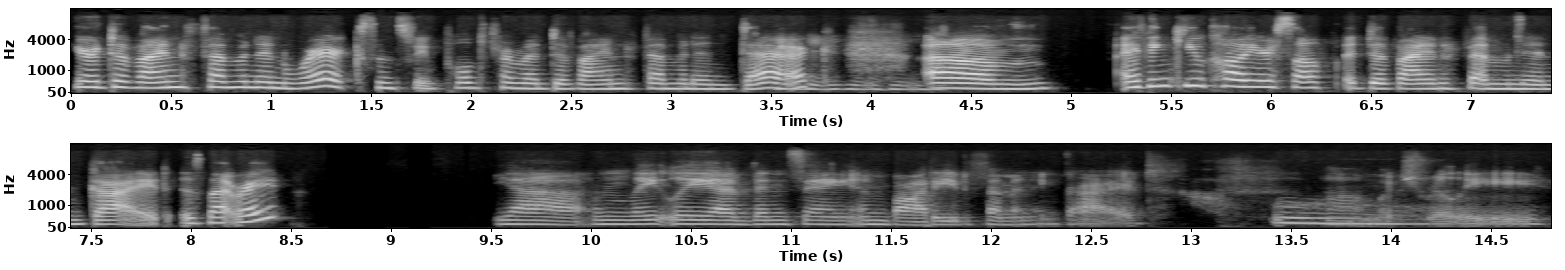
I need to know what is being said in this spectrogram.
your divine feminine work since we pulled from a divine feminine deck. um, I think you call yourself a divine feminine guide. Is that right? Yeah. And lately I've been saying embodied feminine guide, um, which really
